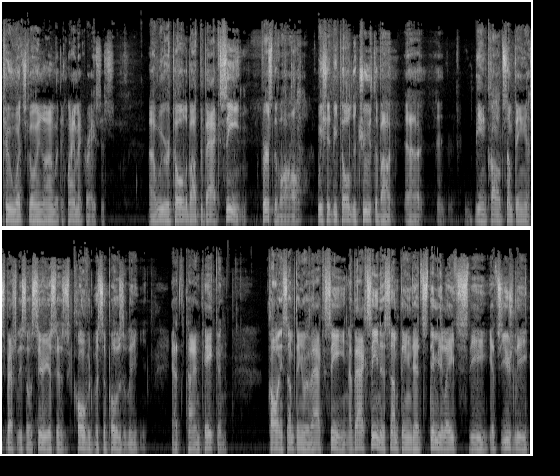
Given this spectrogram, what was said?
to what's going on with the climate crisis. Uh, we were told about the vaccine. First of all, we should be told the truth about uh, being called something especially so serious as COVID was supposedly at the time taken, calling something a vaccine. A vaccine is something that stimulates the, it's usually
